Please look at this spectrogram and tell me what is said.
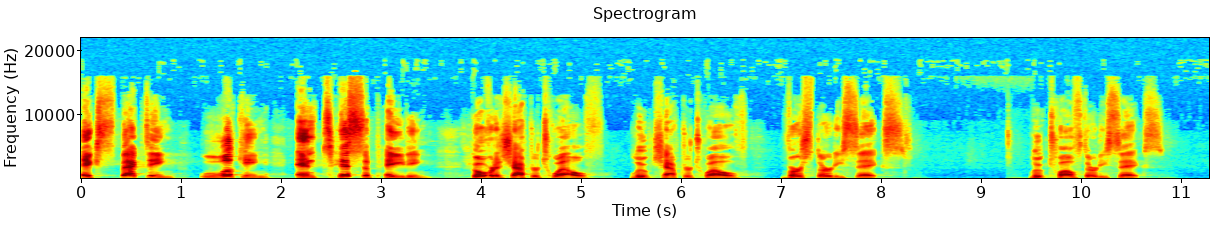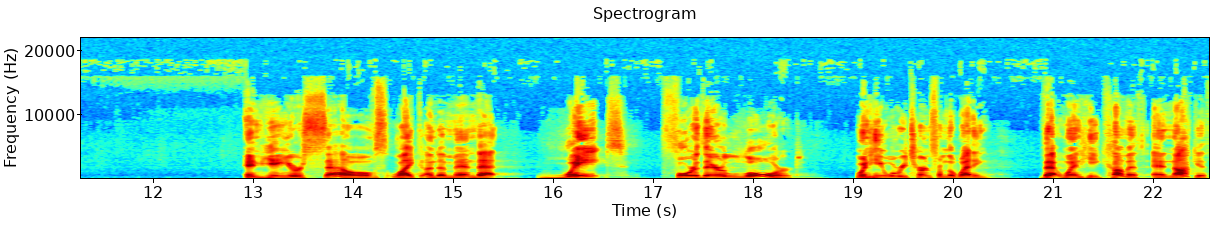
Expecting, looking, anticipating. Go over to chapter 12, Luke chapter 12, verse 36. Luke 12, 36. And ye yourselves, like unto men that wait for their Lord when he will return from the wedding, that when he cometh and knocketh,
